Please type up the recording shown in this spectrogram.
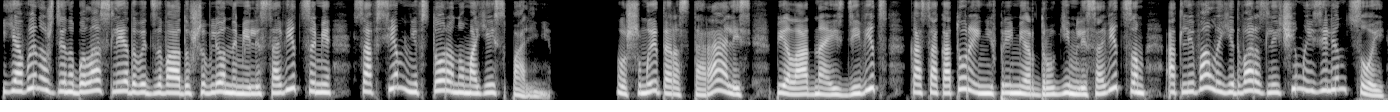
я вынуждена была следовать за воодушевленными лесовицами совсем не в сторону моей спальни. Уж мы-то расстарались, пела одна из девиц, коса которой, не в пример другим лесовицам, отливала едва различимой зеленцой,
